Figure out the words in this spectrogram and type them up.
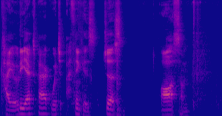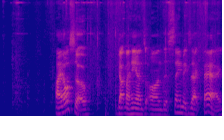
Coyote X-Pac, which I think is just awesome. I also got my hands on the same exact bag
